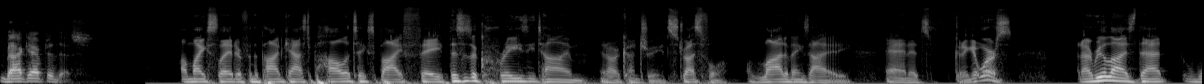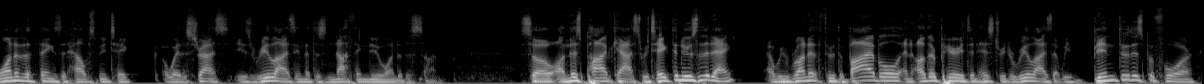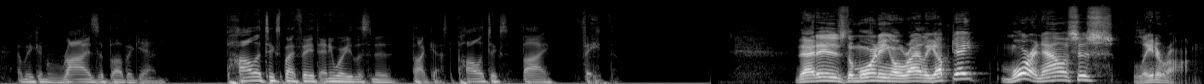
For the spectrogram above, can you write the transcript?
Back after this. I'm Mike Slater from the podcast Politics by Faith. This is a crazy time in our country. It's stressful, a lot of anxiety, and it's going to get worse. And I realized that one of the things that helps me take away the stress is realizing that there's nothing new under the sun. So on this podcast, we take the news of the day and we run it through the Bible and other periods in history to realize that we've been through this before and we can rise above again. Politics by Faith, anywhere you listen to the podcast, Politics by Faith. That is the Morning O'Reilly Update. More analysis later on.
